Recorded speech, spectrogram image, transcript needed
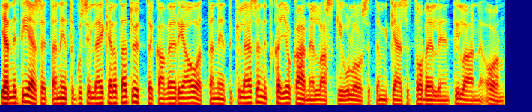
ja ne tiesi, että, niin, että kun sillä ei kerta tyttökaveria ole, että, niin, että kyllä se nyt jokainen laski ulos, että mikä se todellinen tilanne on.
